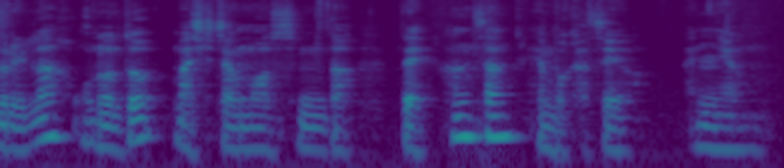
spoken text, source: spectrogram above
알함두릴라 오늘도 맛있게 잘 먹었습니다. 네, 항상 행복하세요. 안녕.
